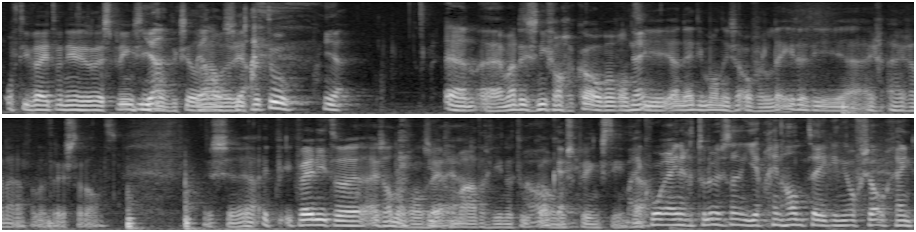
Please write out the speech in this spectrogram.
of die weet wanneer eh, Springsteen Ja, komt. Ik zeg, nou, er is ja. naartoe. ja. En, maar er is niet van gekomen, want Nee? Die, ja, nee, die man is overleden, die eigen- eigenaar van het restaurant. Dus eh, ja, ik, ik weet niet, eh, hij zal nog wel eens regelmatig hier naartoe Oh, komen, oké. Springsteen. Maar ja. ik hoor enige teleurstelling. Je hebt geen handtekening of zo, geen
